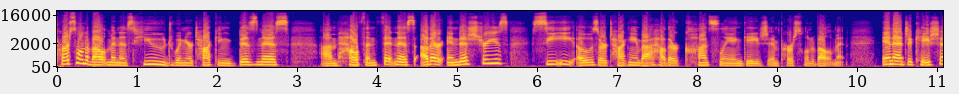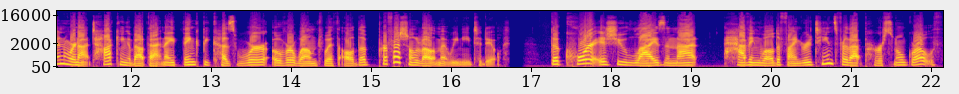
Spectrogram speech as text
Personal development is huge when you're talking business, um, health and fitness, other industries. CEOs are talking about how they're constantly engaged in personal development. In education, we're not talking about that. And I think because we're overwhelmed with all the professional development we need to do. The core issue lies in not having well defined routines for that personal growth.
